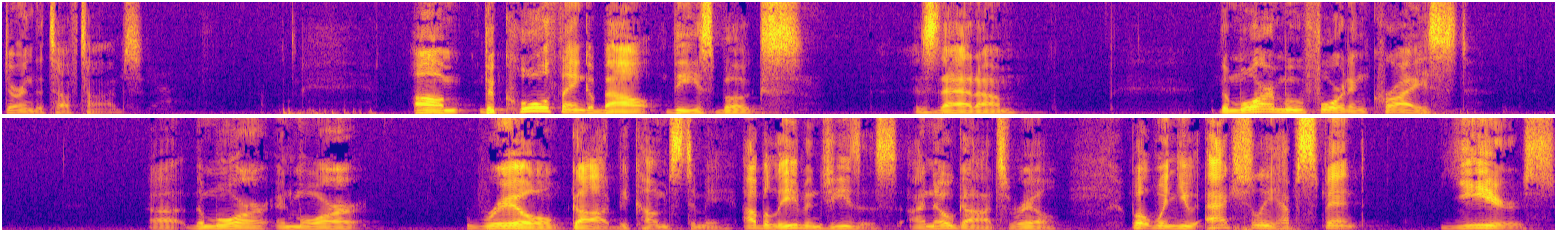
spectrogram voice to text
during the tough times. Um, the cool thing about these books is that um, the more I move forward in Christ, uh, the more and more real God becomes to me. I believe in Jesus, I know God's real. But when you actually have spent years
